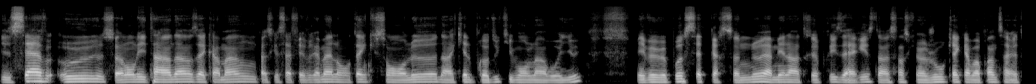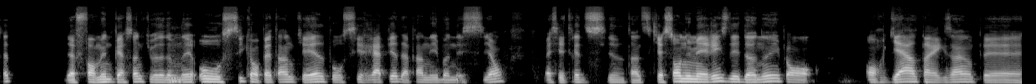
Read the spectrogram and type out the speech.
qu'ils savent, eux, selon les tendances de commande, parce que ça fait vraiment longtemps qu'ils sont là, dans quel produit qu'ils vont l'envoyer. Mais veut, veut pas, cette personne-là, elle met l'entreprise à risque dans le sens qu'un jour, quand elle va prendre sa retraite, de former une personne qui va devenir aussi compétente qu'elle, aussi rapide à prendre les bonnes décisions, ben, c'est très difficile. Tandis que si on numérise les données, puis on, on regarde, par exemple, euh,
